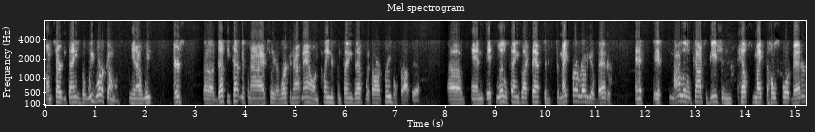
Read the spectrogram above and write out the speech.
on certain things, but we work on them. You know, we, there's, uh, Dusty Tuckness and I actually are working right now on cleaning some things up with our approval process. Uh, and it's little things like that to, to make pro rodeo better. And if, if my little contribution helps make the whole sport better,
